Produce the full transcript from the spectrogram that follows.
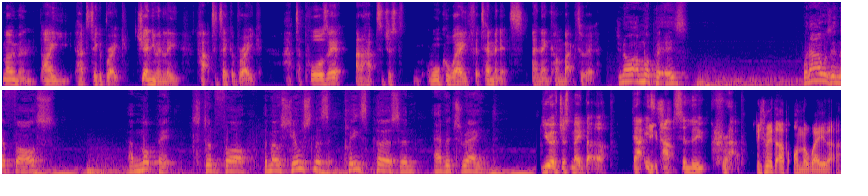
moment, I had to take a break. Genuinely had to take a break. I had to pause it, and I had to just walk away for 10 minutes and then come back to it. Do you know what a Muppet is? When I was in the force, a Muppet stood for the most useless police person ever trained. You have just made that up. That is absolute crap. He's made that up on the way there,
